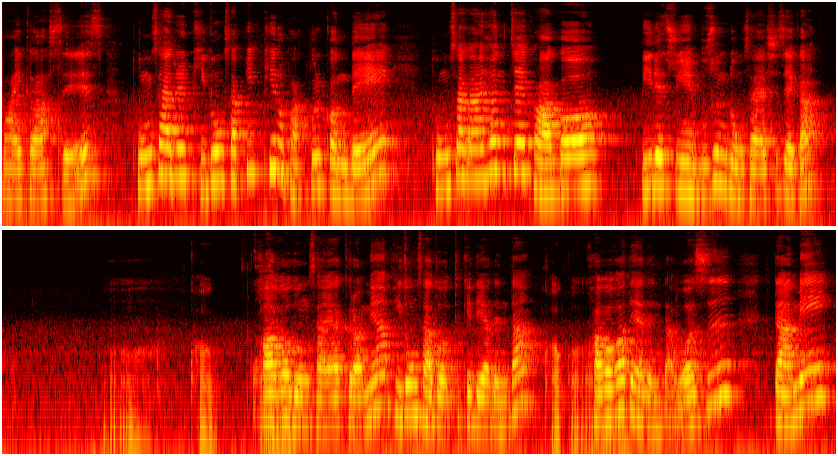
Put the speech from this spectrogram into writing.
my glasses. 동사를 비동사 pp로 바꿀 건데 동사가 현재, 과거, 미래 중에 무슨 동사야 시제가? 과거 과거 동사야. 그러면 비동사도 어떻게 돼야 된다? 과거 과거가 돼야 된다. was 그다음에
